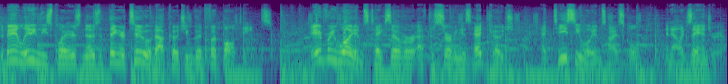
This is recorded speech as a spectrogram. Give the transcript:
The man leading these players knows a thing or two about coaching good football teams. Avery Williams takes over after serving as head coach at T.C. Williams High School in Alexandria.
